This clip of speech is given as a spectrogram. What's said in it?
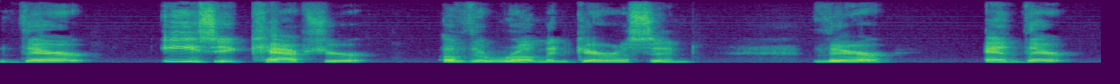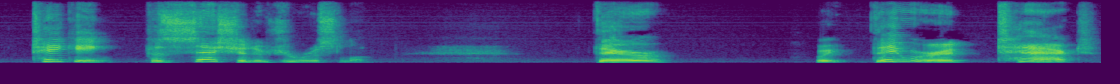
their easy capture of the Roman garrison there, and they're taking possession of Jerusalem. They're, wait, they were attacked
